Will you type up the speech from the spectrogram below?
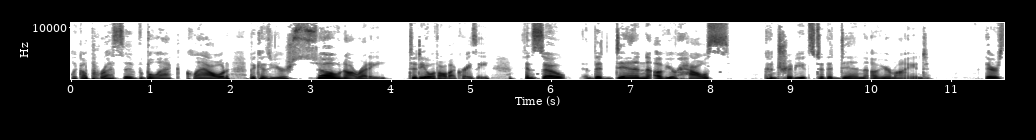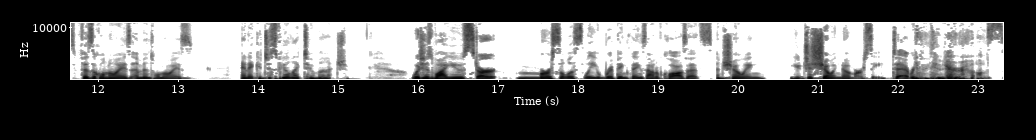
like oppressive black cloud because you're so not ready to deal with all that crazy. And so the din of your house contributes to the din of your mind. There's physical noise and mental noise, and it can just feel like too much, which is why you start mercilessly ripping things out of closets and showing you just showing no mercy to everything in your house.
